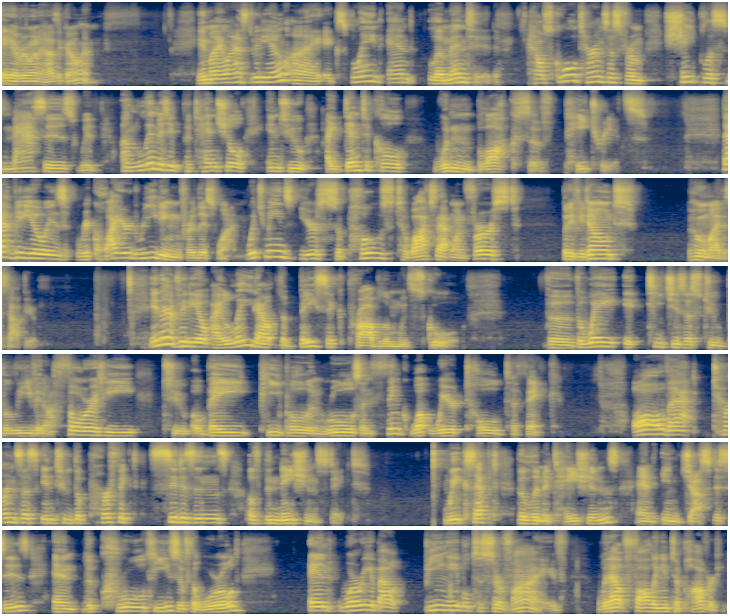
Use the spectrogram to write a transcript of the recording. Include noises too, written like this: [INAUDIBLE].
Hey everyone, how's it going? In my last video, I explained and lamented how school turns us from shapeless masses with unlimited potential into identical wooden blocks of patriots. That video is required reading for this one, which means you're supposed to watch that one first, but if you don't, who am I to stop you? In that video, I laid out the basic problem with school. The, the way it teaches us to believe in authority, to obey people and rules, and think what we're told to think. All that turns us into the perfect citizens of the nation-state. We accept the limitations and injustices and the cruelties of the world and worry about being able to survive without falling into poverty.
